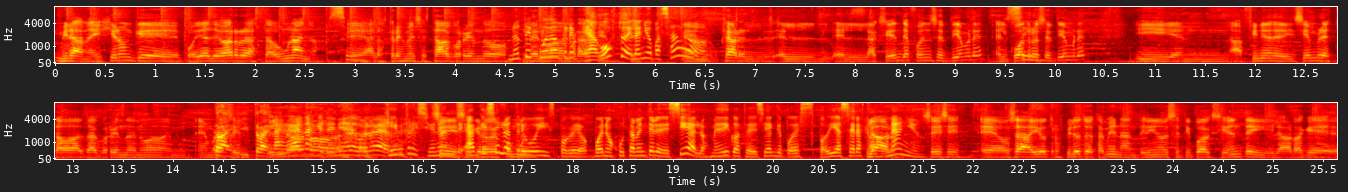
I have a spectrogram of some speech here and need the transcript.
Mira, me dijeron que podía llevar hasta un año. Sí. Eh, a los tres meses estaba corriendo. No te de puedo creer. ¿Agosto del año pasado? Claro, el, el- el accidente fue en septiembre, el 4 Sí. de septiembre, y en- a fines de diciembre estaba ya corriendo de nuevo en, Brasil. tranqui. Las no, ganas no, que tenías de volver. Qué impresionante. Sí, sí, ¿A qué se lo muy- atribuís? Porque, bueno, justamente le decía, los médicos te decían que podés- podía ser hasta Claro, un año. Sí, sí. Eh, o sea, hay otros pilotos que también han tenido ese tipo de accidente y la verdad que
